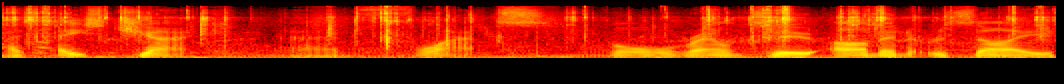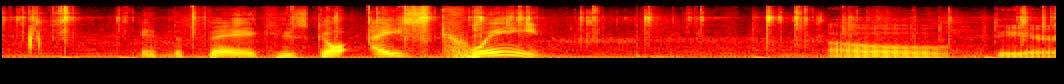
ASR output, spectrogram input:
has ace jack and flats. Small round to Armin Rezaei in the big, who's got ace queen. Oh dear.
